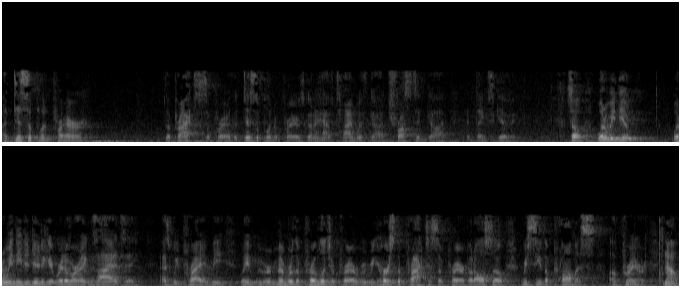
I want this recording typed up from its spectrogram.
A disciplined prayer the practice of prayer, the discipline of prayer is going to have time with God, trust in God, and thanksgiving. So, what do we do? What do we need to do to get rid of our anxiety as we pray. We, we, we remember the privilege of prayer. We rehearse the practice of prayer, but also receive the promise of prayer. Now,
